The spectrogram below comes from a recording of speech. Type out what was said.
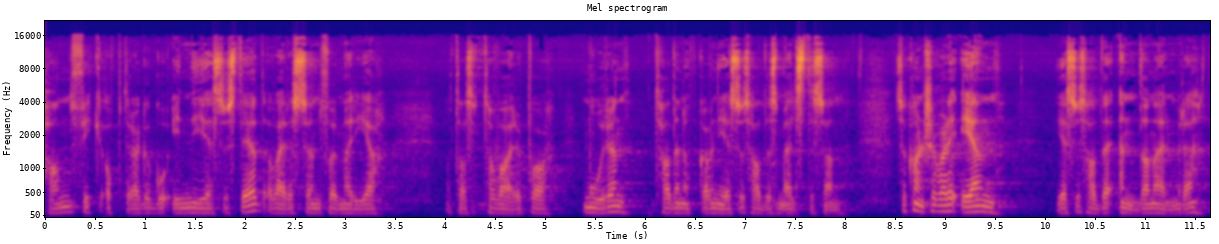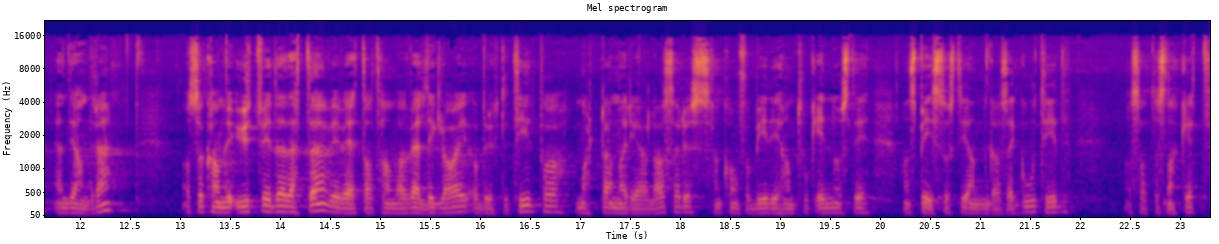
han fikk oppdrag å gå inn i Jesus sted og være sønn for Maria. Og ta, ta vare på moren, ta den oppgaven Jesus hadde som eldste sønn. Så kanskje var det én Jesus hadde enda nærmere enn de andre. Og så kan vi utvide dette. Vi vet at han var veldig glad i og brukte tid på Martha, Maria Lasarus. Han kom forbi de, han tok inn hos de, han spiste hos de, han ga seg god tid og satt og snakket.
